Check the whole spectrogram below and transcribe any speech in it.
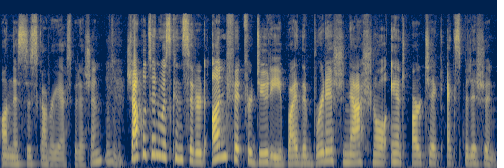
on this discovery expedition, mm-hmm. Shackleton was considered unfit for duty by the British National Antarctic Expedition.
